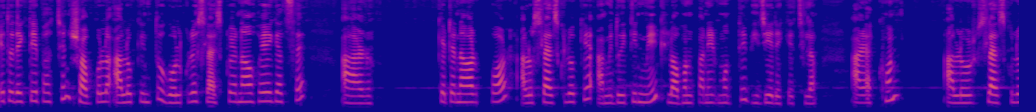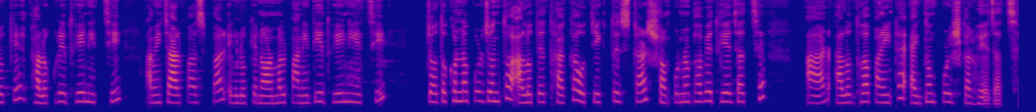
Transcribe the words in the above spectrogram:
এ তো দেখতেই পাচ্ছেন, সবগুলো আলু কিন্তু গোল করে স্লাইস করে নেওয়া হয়ে গেছে। আর কেটে নেওয়ার পর আলু স্লাইসগুলোকে আমি দুই তিন মিনিট লবণ পানির মধ্যে ভিজিয়ে রেখেছিলাম। আর এখন আলুর স্লাইসগুলোকে ভালো করে ধুয়ে নিচ্ছি। আমি চার পাঁচবার এগুলোকে নর্মাল পানি দিয়ে ধুয়ে নিয়েছি। যতক্ষণ না পর্যন্ত আলুতে থাকা অতিরিক্ত স্টার সম্পূর্ণভাবে ধুয়ে যাচ্ছে আর আলু ধোয়া পানিটা একদম পরিষ্কার হয়ে যাচ্ছে।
